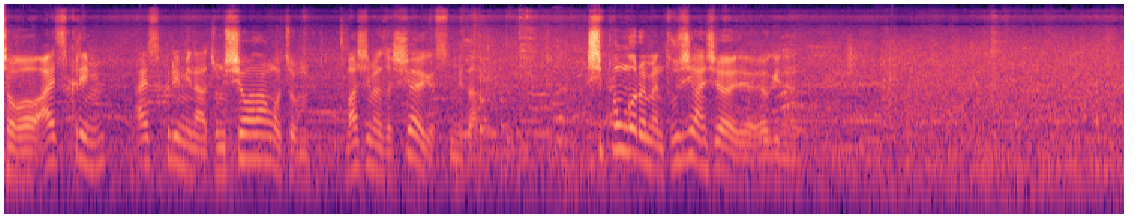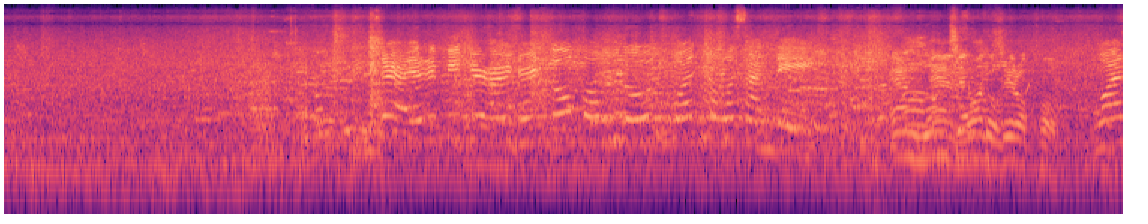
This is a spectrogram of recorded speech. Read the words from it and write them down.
저거 아이스크림 아이스크림이나 좀 시원한 거 좀 마시면서 쉬어야겠습니다 10분 걸으면 2시간 쉬어야 돼요 여기는 Sir, I repeat your order. Two Coke Zone, one Choco Sunday, And one zero one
